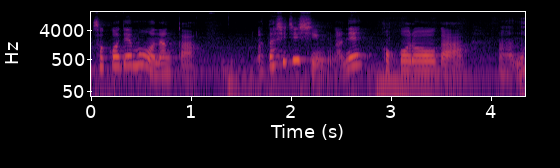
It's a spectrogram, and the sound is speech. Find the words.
そこでもうなんか私自身がね心があの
